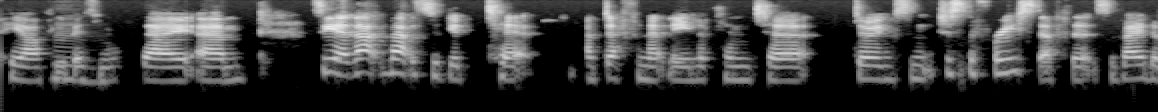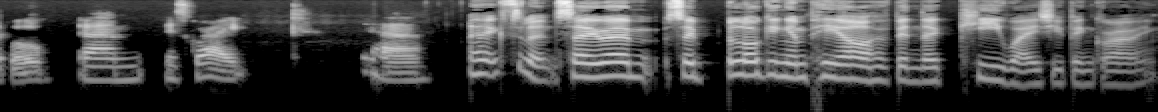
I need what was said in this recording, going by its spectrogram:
PR for your mm. business. So um, so yeah, that that's a good tip. I definitely look into doing some just the free stuff that's available um, is great. Yeah. Excellent. So um so blogging and PR have been the key ways you've been growing.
